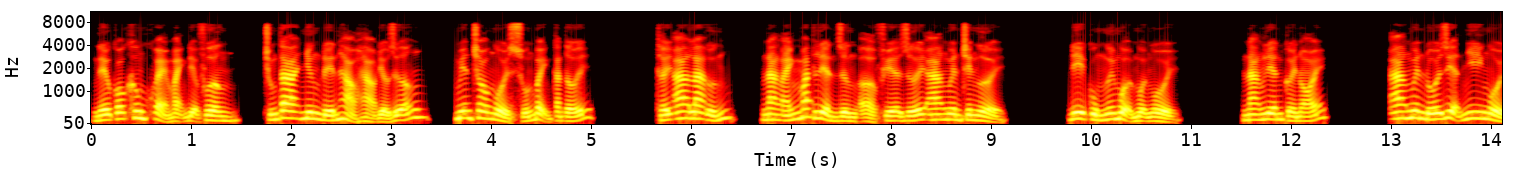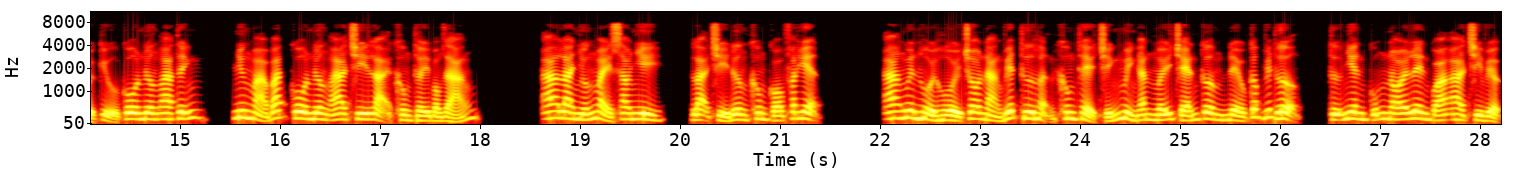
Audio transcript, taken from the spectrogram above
nếu có không khỏe mạnh địa phương, chúng ta nhưng đến hảo hảo điều dưỡng, miễn cho ngồi xuống bệnh căn tới. Thấy A la ứng, nàng ánh mắt liền dừng ở phía dưới A Nguyên trên người. Đi cùng ngươi muội muội ngồi. Nàng liên cười nói. A Nguyên đối diện nhi ngồi cửu cô nương A tĩnh, nhưng mà bắt cô nương A chi lại không thấy bóng dáng. A la nhướng mày sao nhi, lại chỉ đương không có phát hiện. A Nguyên hồi hồi cho nàng viết thư hận không thể chính mình ăn mấy chén cơm đều cấp viết thượng, tự nhiên cũng nói lên quá A chi việc.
